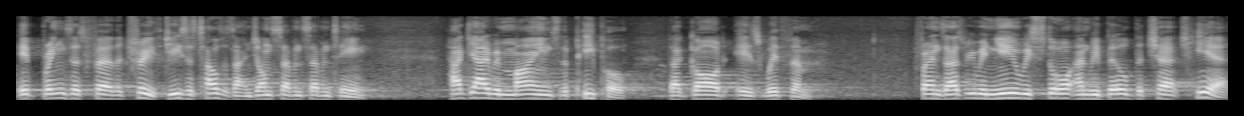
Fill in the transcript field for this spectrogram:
it brings us further truth. Jesus tells us that in John 7 17. Haggai reminds the people that God is with them. Friends, as we renew, restore, and rebuild the church here,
